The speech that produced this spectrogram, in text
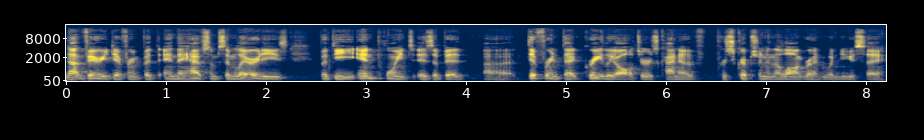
not very different but and they have some similarities but the endpoint is a bit uh, different that greatly alters kind of prescription in the long run wouldn't you say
